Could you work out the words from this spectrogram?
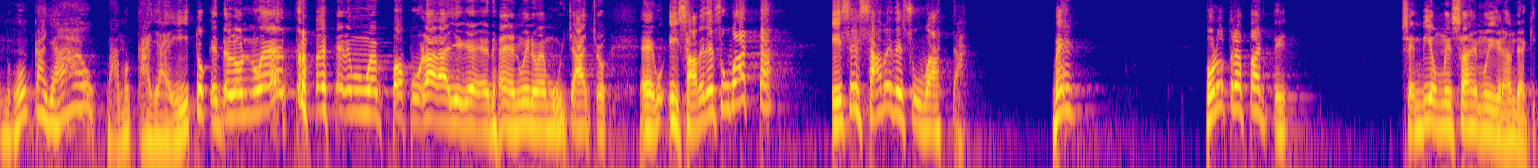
No, callado, vamos, calladito, que es de los nuestros. Tenemos un buen popular allí, que es genuino de muchacho. Eh, y sabe de subasta. Ese sabe de subasta. ¿Ves? Por otra parte, se envía un mensaje muy grande aquí.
